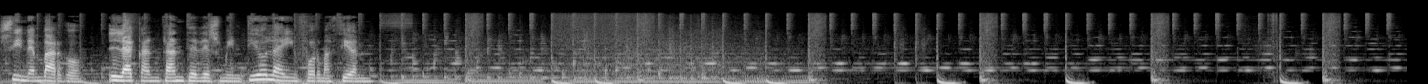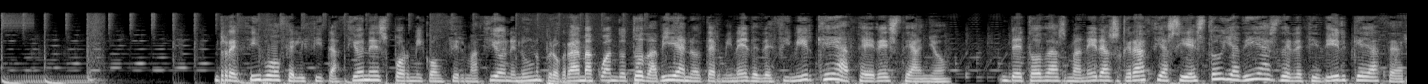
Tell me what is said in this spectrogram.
Sin embargo, la cantante desmintió la información. Recibo felicitaciones por mi confirmación en un programa cuando todavía no terminé de definir qué hacer este año. De todas maneras gracias y estoy a días de decidir qué hacer.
